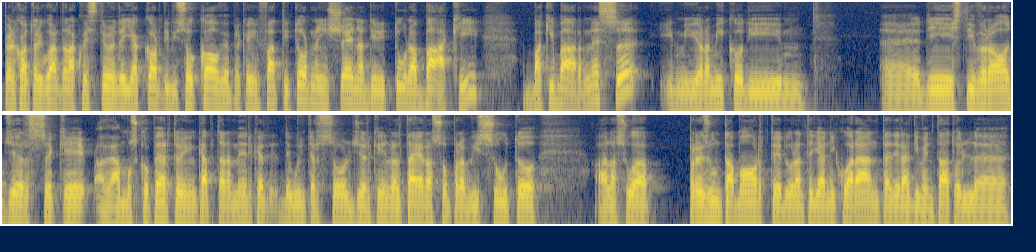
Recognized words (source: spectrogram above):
per quanto riguarda la questione degli accordi di Sokovia perché infatti torna in scena addirittura Bucky, Bucky Barnes, il miglior amico di, eh, di Steve Rogers che avevamo scoperto in Captain America The Winter Soldier che in realtà era sopravvissuto alla sua presunta morte durante gli anni 40 ed era diventato il,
